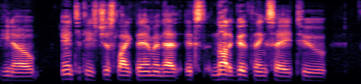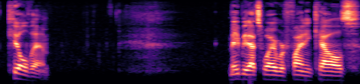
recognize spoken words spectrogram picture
you know, entities just like them, and that it's not a good thing, say, to kill them. Maybe that's why we're finding cows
